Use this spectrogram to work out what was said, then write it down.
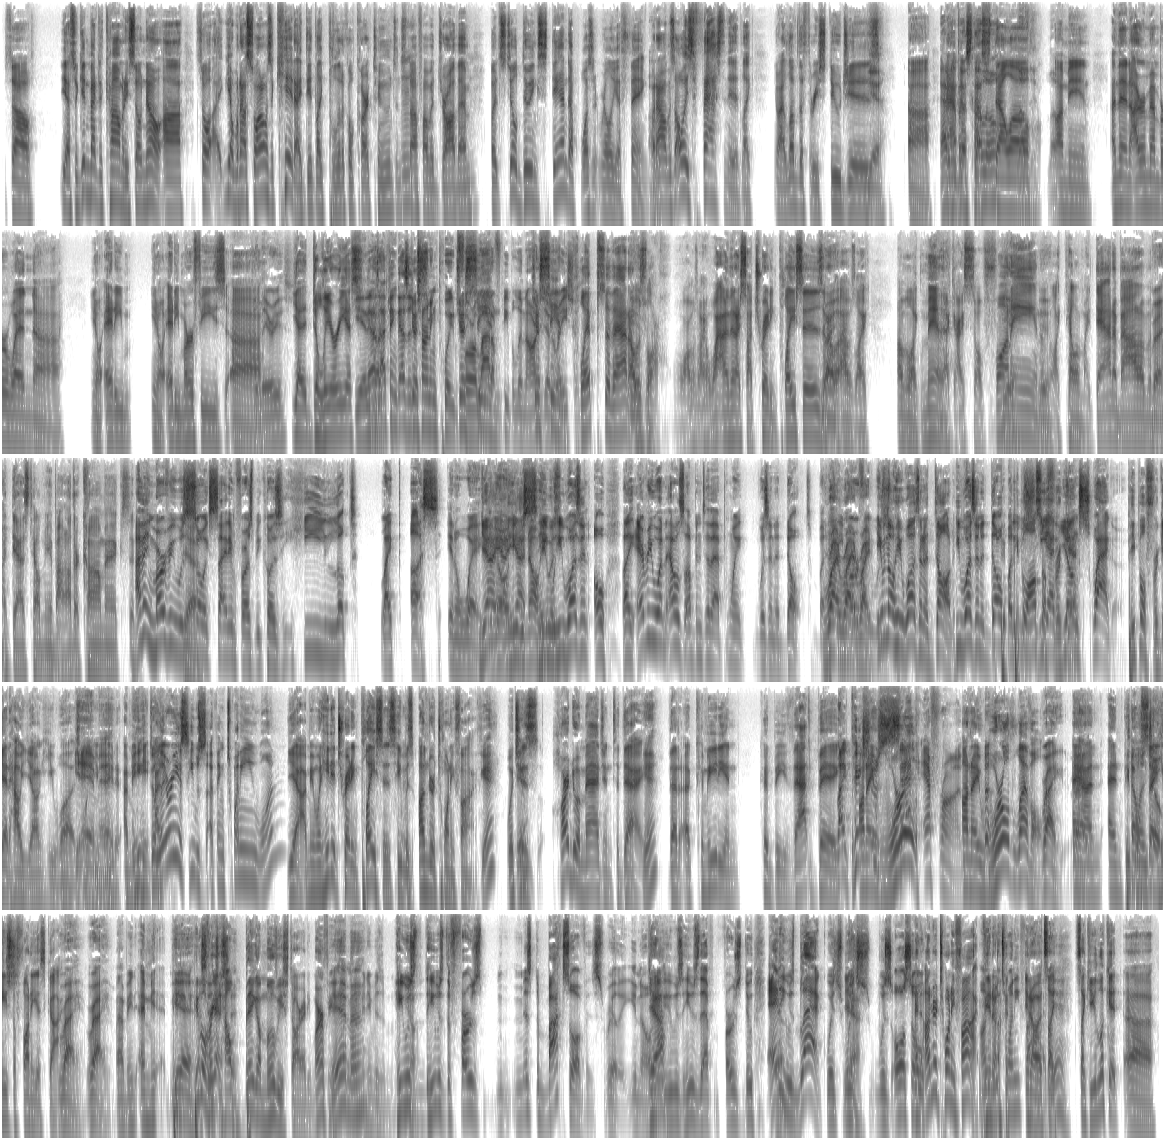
so yeah, so getting back to comedy. So no, uh, so uh, yeah, when I so when I was a kid, I did like political cartoons Mm. and stuff. I would draw them, Mm-hmm. but still doing stand up wasn't really a thing. But Oh, I was always fascinated. Like you know, I love the Three Stooges. Yeah. Uh, Abbott and Costello. Loved it, loved I mean, and then I remember when uh, you know Eddie, you know Eddie Murphy's. Uh, Delirious. yeah, delirious. Yeah, that's, know, I think that's a just- turning point for just a lot seeing- of people in our just seeing generation. clips of that, I was like, I was like, wow. And then I saw Trading Places, and Right. I, I was like, I'm like, man, that guy's so funny, Yeah, and I'm like telling my dad about him, and Right. my dad's telling me about other comics. And, I think Murphy was Yeah. so exciting for us because he, he looked like us in a way. Yeah, you know? yeah, he yeah. Was, No, he, he was- he wasn't. Oh, like everyone else up until that point was an adult. But right, Eddie right, Murphy right. was- Even though he was an adult, he was an adult, but people he, was, also he had forget- young swagger. people forget how young he was Yeah, when he man. made it. I mean, he, he, I- Delirious. he was, I think, twenty one. yeah, I mean, when he did Trading Places, he was under 25. Yeah, which yeah. is hard to imagine today. Yeah. that a comedian could be that big Like on a world Zac Efron on a world level, Right, right. And and people Telling say he's the funniest guy, Right, right. I mean, I mean, pe- Yeah, people forget how big a movie star Eddie Murphy Yeah, was. man. I mean, he was He was know, he was the first Mr. Box Office, really. You know, Yeah. he, he was he was that first dude, and he was black, which Yeah. which was also and under 25 you know 25, you know it's like yeah. it's like you look at uh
